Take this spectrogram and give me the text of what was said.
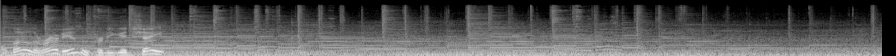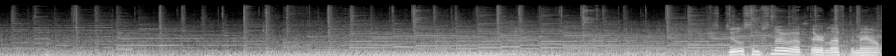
Although the road is in pretty good shape. Still some snow up there left them out.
